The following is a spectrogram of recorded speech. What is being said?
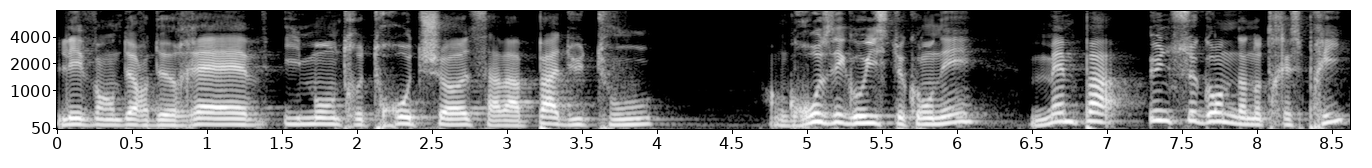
les vendeurs de rêves, ils montrent trop de choses, ça va pas du tout. En gros égoïste qu'on est, même pas une seconde dans notre esprit,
